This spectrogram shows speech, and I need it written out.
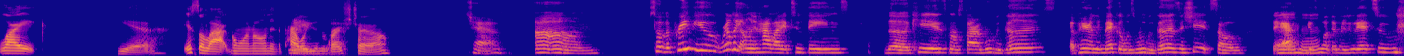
Like, yeah, it's a lot going on in the Power right. universe, child. Child. Um, so the preview really only highlighted two things. The kids gonna start moving guns. Apparently, Mecca was moving guns and shit. So the mm-hmm. Africans want them to do that too.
